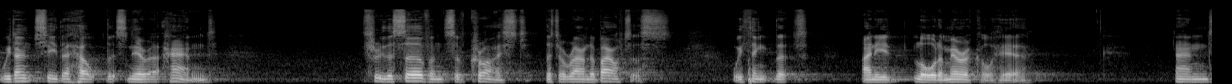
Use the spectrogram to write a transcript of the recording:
We don't see the help that's near at hand through the servants of Christ that are round about us. We think that I need, Lord, a miracle here. And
